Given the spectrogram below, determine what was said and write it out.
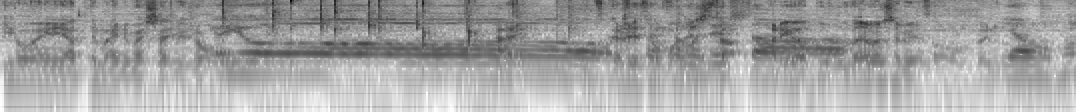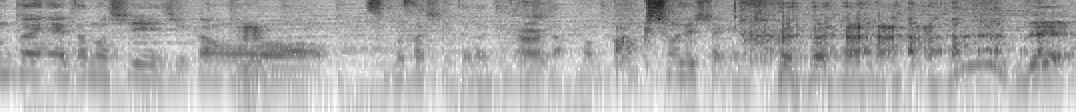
披露宴やってまいりました。よいしょ。よはい、お疲れ様でした。ありがとうございまました皆さん本当に。いやもう本当にね楽しい時間を過ごさせていただきました、はい。まあ、爆笑でしたけど。で、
